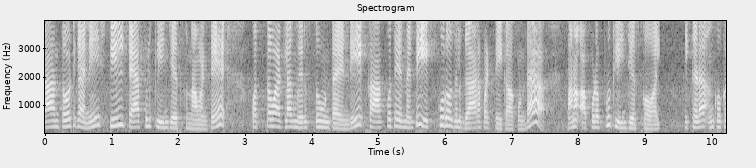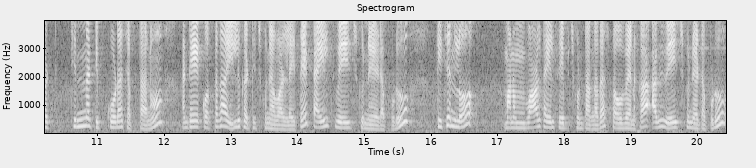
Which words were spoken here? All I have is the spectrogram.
దాంతో కానీ స్టీల్ ట్యాపులు క్లీన్ చేసుకున్నామంటే కొత్త వాటిలాగా మెరుస్తూ ఉంటాయండి. కాకపోతే ఏంటంటే ఎక్కువ రోజులు గార పట్టినవి కాకుండా మనం అప్పుడప్పుడు క్లీన్ చేసుకోవాలి. ఇక్కడ ఇంకొక చిన్న టిప్ కూడా చెప్తాను. అంటే కొత్తగా ఇల్లు కట్టించుకునే వాళ్ళైతే టైల్స్ వేయించుకునేటప్పుడు కిచెన్లో మనం వాల్ టైల్స్ వేయించుకుంటాం కదా స్టవ్ వెనక అవి వేయించుకునేటప్పుడు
